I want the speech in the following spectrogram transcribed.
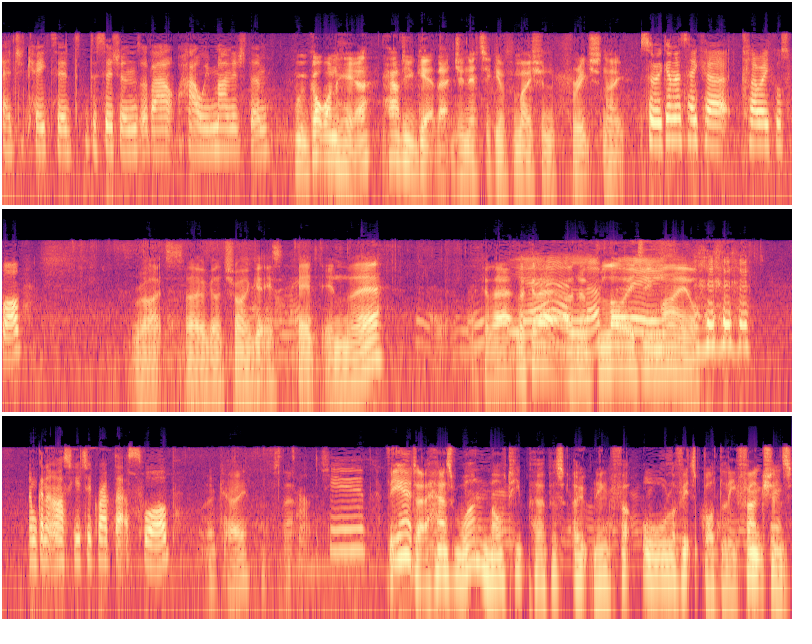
educated decisions about how we manage them. We've got one here. How do you get that genetic information for each snake? So we're going to take a cloacal swab. Right, so we're going to try and get his head in there. Look at that, look Yeah, at that, an lovely. obliging male. I'm going to ask you to grab that swab Okay, what's that? the tube. The adder has one multi-purpose opening for all of its bodily functions,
